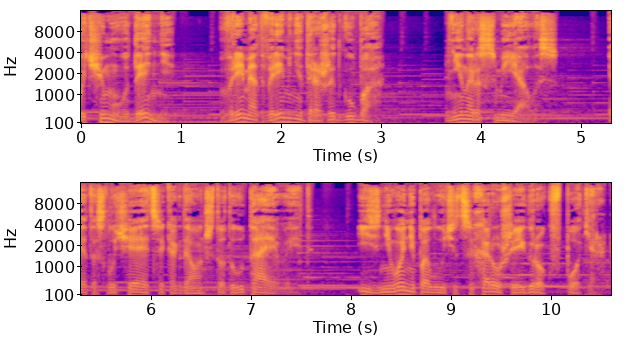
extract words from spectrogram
«Почему у Дэнни время от времени дрожит губа?» Нина рассмеялась. Это случается, когда он что-то утаивает. Из него не получится хороший игрок в покер.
